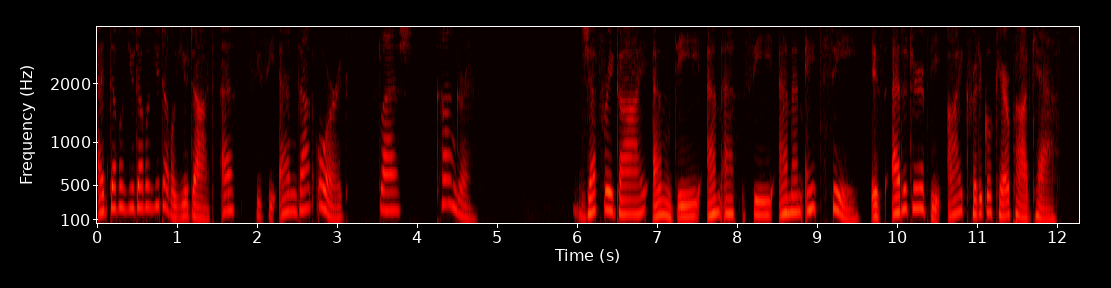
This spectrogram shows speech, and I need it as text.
at www.sccm.org/congress. Jeffrey Guy, MD, MSc, MMHC, is editor of the iCritical Care podcasts.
